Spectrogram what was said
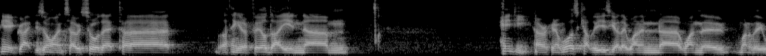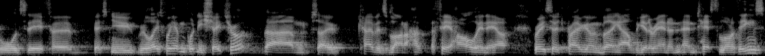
yeah, great design. So we saw that uh, I think at a field day in um, Henty, I reckon it was a couple of years ago. They won uh, won the one of the awards there for best new release. We haven't put any sheep through it, um, so COVID's blown a, a, fair hole in our research program and being able to get around and, and test a lot of things.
